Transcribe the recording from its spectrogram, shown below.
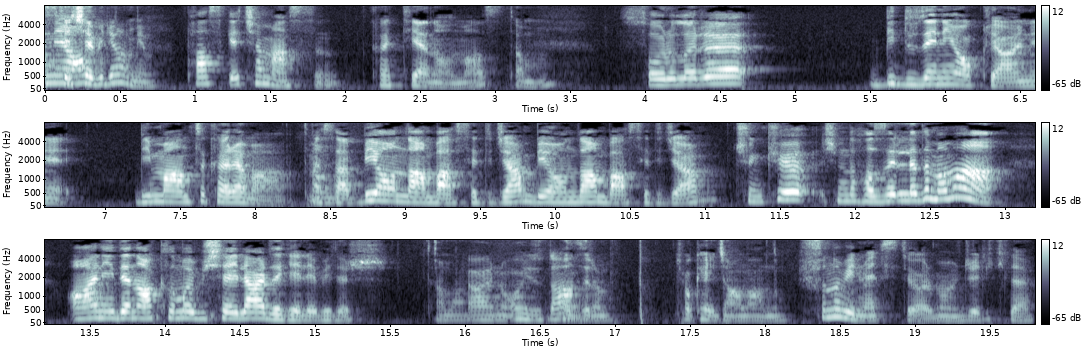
düzeni yok. geçebiliyor muyum? Pas geçemezsin. Katiyen olmaz. Tamam. Soruları bir düzeni yok yani. Bir mantık arama. Mesela bir ondan bahsedeceğim, bir ondan bahsedeceğim. Çünkü şimdi hazırladım ama aniden aklıma bir şeyler de gelebilir. Tamam. Yani o yüzden Hazırım. Çok heyecanlandım. Şunu bilmek istiyorum öncelikle.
